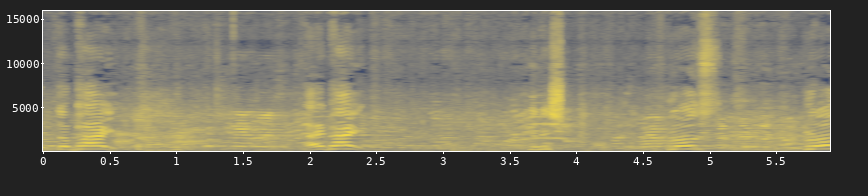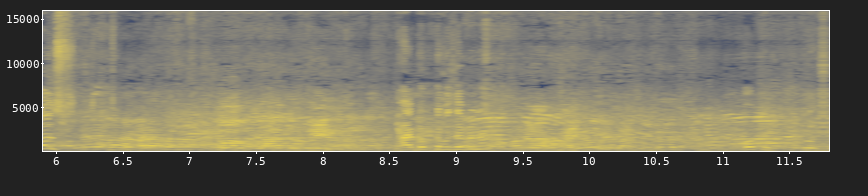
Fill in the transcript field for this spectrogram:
মুক্ত ভাই এই ভাই ফিনিশ ক্লোজ ক্লোজ ভাই বক্তব্য দেবে না? ওকে ক্লোজ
